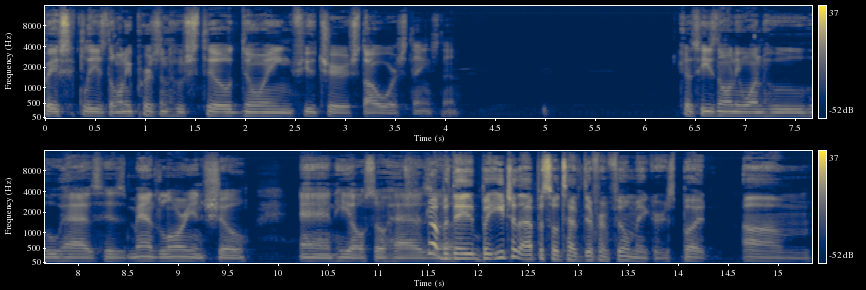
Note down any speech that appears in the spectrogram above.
basically is the only person who's still doing future Star Wars things then. Because he's the only one who who has his Mandalorian show, and he also has No, uh, but they but each of the episodes have different filmmakers, but um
